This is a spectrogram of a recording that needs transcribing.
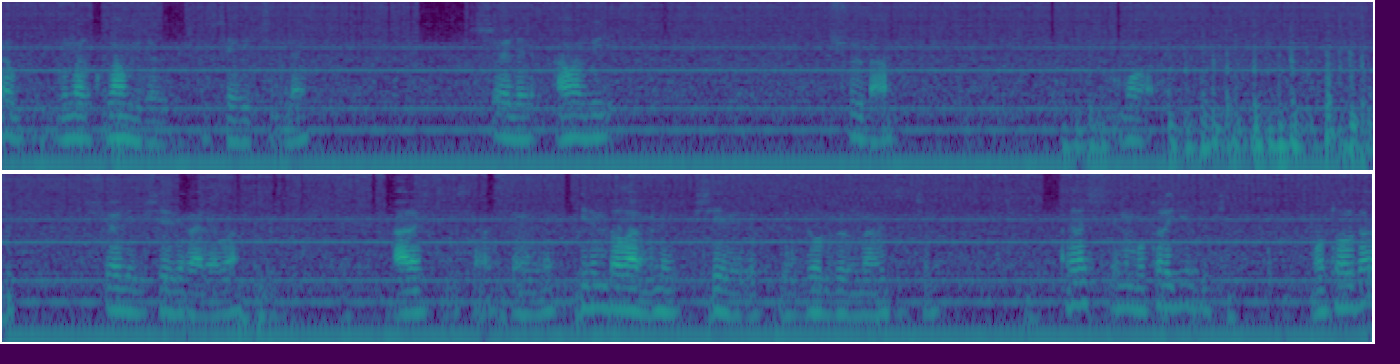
Ya bunları kullanmıyoruz seri içinde. Şöyle ama bir şuradan mor şöyle bir şeydi galiba araştırırsanız söyle 20 dolar mı ne bir şey veriyor size zor durumlarınız için arkadaşlar şimdi motora girdik. Motorda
